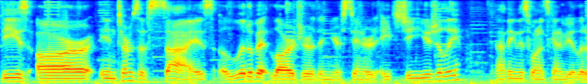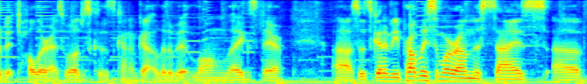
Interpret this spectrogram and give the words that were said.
These are, in terms of size, a little bit larger than your standard HG usually. And I think this one is going to be a little bit taller as well, just because it's kind of got a little bit long legs there. Uh, so it's going to be probably somewhere around the size of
